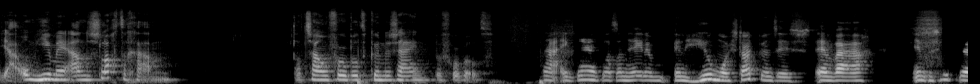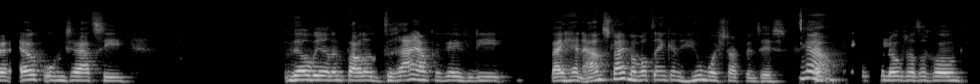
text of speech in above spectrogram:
ja, om hiermee aan de slag te gaan. Dat zou een voorbeeld kunnen zijn, bijvoorbeeld. Nou, ik denk dat dat een, hele, een heel mooi startpunt is. En waar in principe elke organisatie wel weer een bepaalde draai aan kan geven die bij hen aansluit. Maar wat denk ik een heel mooi startpunt is. Ja. ik geloof dat er gewoon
